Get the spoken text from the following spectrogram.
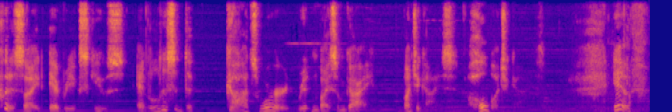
Put aside every excuse and listen to God's Word written by some guy, a bunch of guys, a whole bunch of guys. If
